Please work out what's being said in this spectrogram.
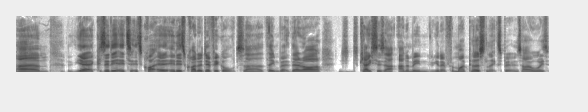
Um, yeah, because it, it's it's quite it is quite a difficult uh, thing, but there are cases, uh, and I mean, you know, from my personal experience, I always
